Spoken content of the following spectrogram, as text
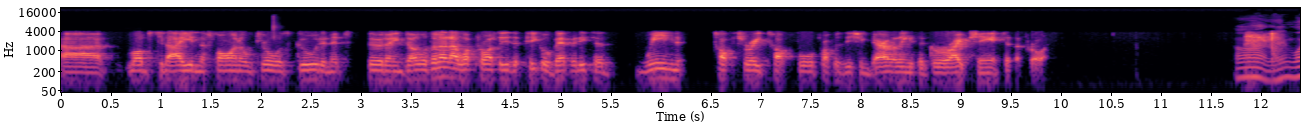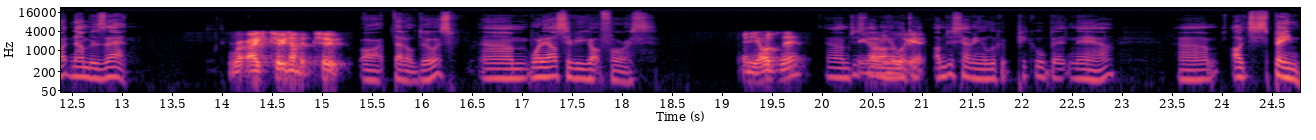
Uh, Lobs today in the final draws good, and it's thirteen dollars. I don't know what price it is at Picklebet, but it's a win top three, top four proposition. Gareth, I think it's a great chance at the price. All right, then. What number is that? Race two, number two. All right, that'll do us. Um, what else have you got for us? Any odds there? I'm just having a look at, I'm just having a look at Picklebet now. Um, I've just been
